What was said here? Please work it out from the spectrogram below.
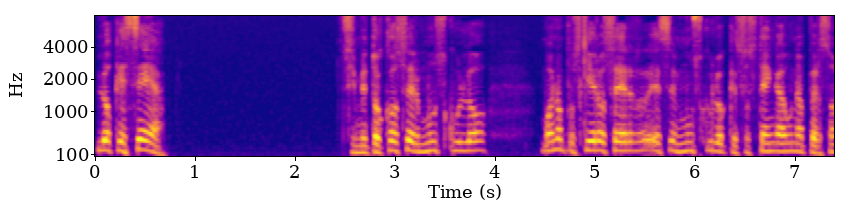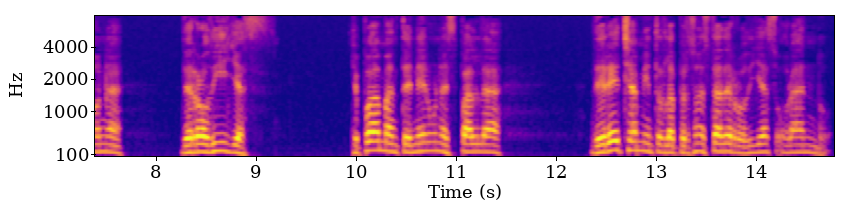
lo que sea. Si me tocó ser músculo, bueno, pues quiero ser ese músculo que sostenga a una persona de rodillas, que pueda mantener una espalda derecha mientras la persona está de rodillas orando.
